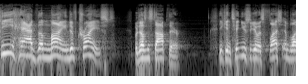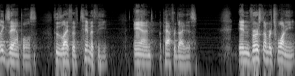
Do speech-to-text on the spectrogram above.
He had the mind of Christ. But it doesn't stop there. He continues to give us flesh and blood examples through the life of Timothy and Epaphroditus. In verse number 20,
